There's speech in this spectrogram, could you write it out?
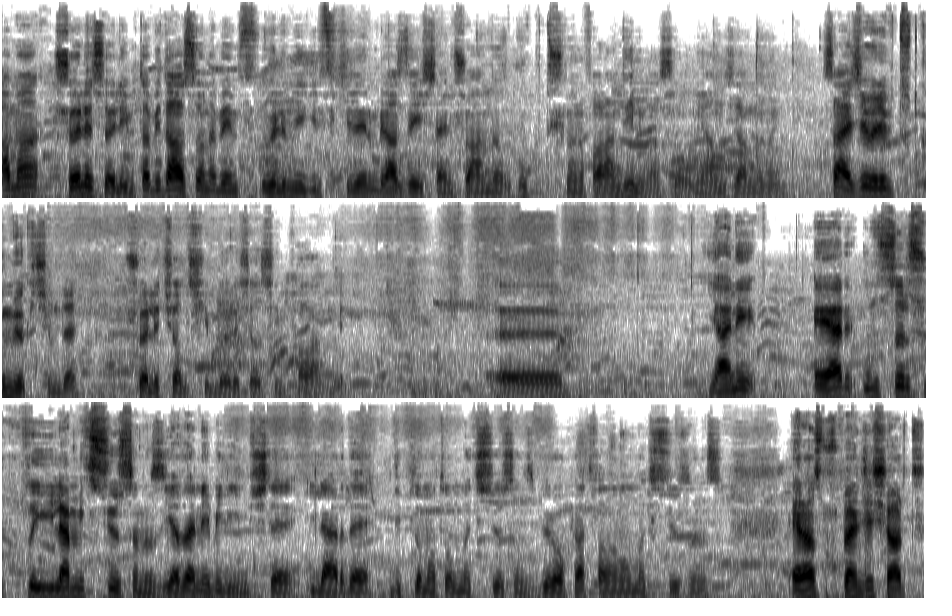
ama şöyle söyleyeyim tabii daha sonra benim ölümle ilgili fikirlerim biraz değişti. Yani şu anda hukuk düşmanı falan değilim aslında onu yanlış anlamayın. Sadece öyle bir tutkum yok içimde. Şöyle çalışayım böyle çalışayım falan diye. Ee, yani eğer uluslararası hukukla ilgilenmek istiyorsanız ya da ne bileyim işte ileride diplomat olmak istiyorsanız, bürokrat falan olmak istiyorsanız Erasmus bence şart.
